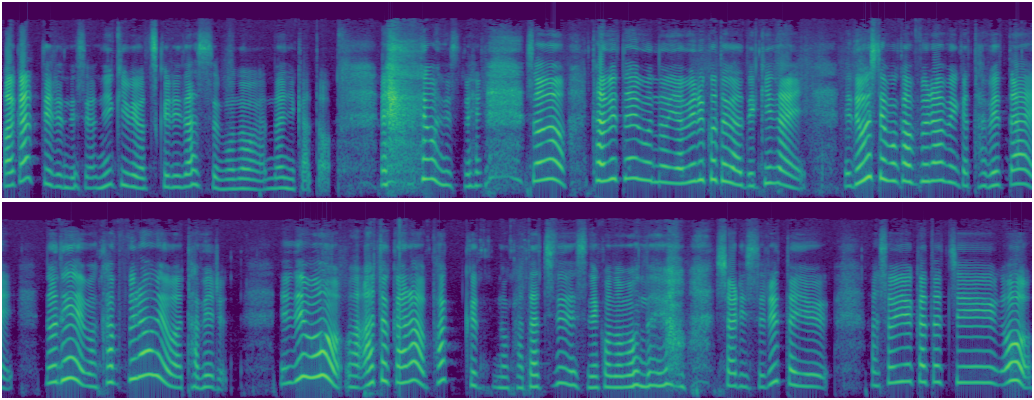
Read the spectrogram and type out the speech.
分かってるんですよ。ニキビを作り出すものは何かと。でもですねその食べたいものをやめることができない。どうしてもカップラーメンが食べたいので、まあ、カップラーメンは食べる。でも、まあ後からパックの形でですねこの問題を 処理するという、まあ、そういう形を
